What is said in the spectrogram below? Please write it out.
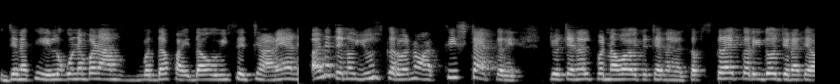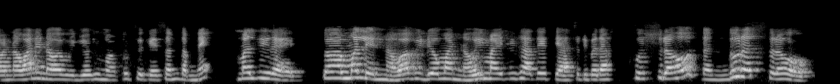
જેનાથી એ લોકોને પણ આ બધા ફાયદાઓ વિશે જાણે અને- અને તેનો યુઝ કરવાનો આજથી સ્ટાર્ટ કરે. જો ચેનલ પર નવા હોય તો ચેનલને સબસ્ક્રાઇબ કરી દો, જેનાથી આવા નવા ને નવા વિડીયોની નોટિફિકેશન તમને મળતી રહે. તો મળે નવા વિડીયોમાં નવી માહિતી સાથે. ત્યાં સુધી બધા ખુશ રહો, તંદુરસ્ત રહો.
